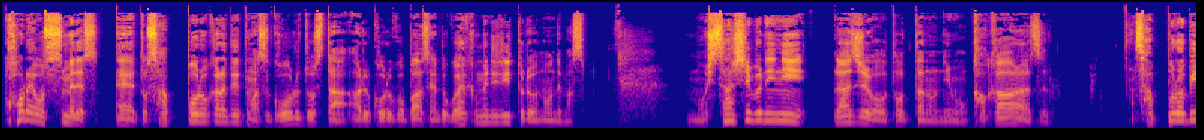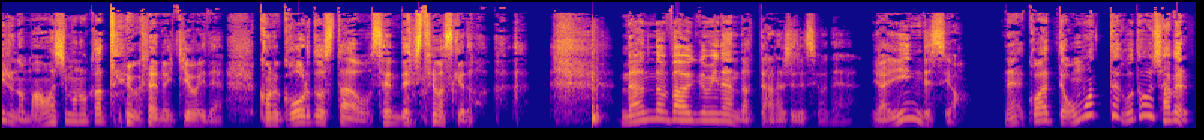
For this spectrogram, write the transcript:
これおすすめです。えっ、と、札幌から出てますゴールドスター、アルコール 5%500ml を飲んでます。もう久しぶりにラジオを撮ったのにもかかわらず、札幌ビールの回し物かっていうぐらいの勢いで、このゴールドスターを宣伝してますけど、何の番組なんだって話ですよね。いや、いいんですよ。ね、こうやって思ったことを喋る。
